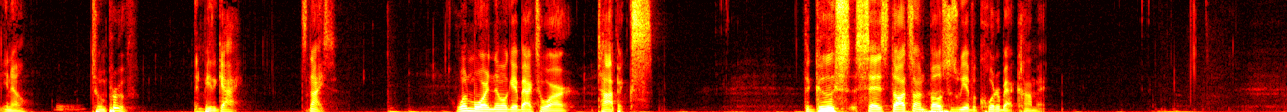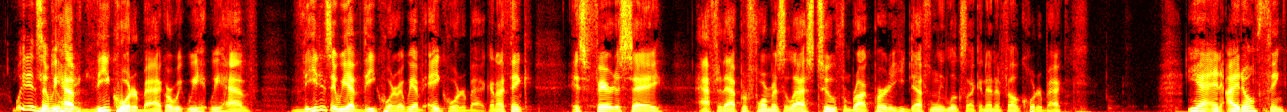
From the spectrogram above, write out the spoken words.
you know, to improve and be the guy. It's nice. One more, and then we'll get back to our topics. The Goose says thoughts on Bosa's. We have a quarterback comment. We didn't say we have the quarterback, or we, we, we have the, he didn't say we have the quarterback. We have a quarterback, and I think it's fair to say after that performance, the last two from Brock Purdy, he definitely looks like an NFL quarterback. Yeah, and I don't think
